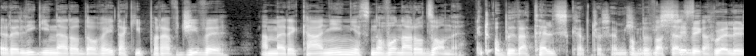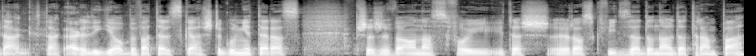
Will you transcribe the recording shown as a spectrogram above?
religii narodowej taki prawdziwy Amerykanin jest nowonarodzony. Obywatelska czasami się Obywatelska. mówi. Religion. Tak, tak, Religia obywatelska. Szczególnie teraz przeżywa ona swój też rozkwit za Donalda Trumpa.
